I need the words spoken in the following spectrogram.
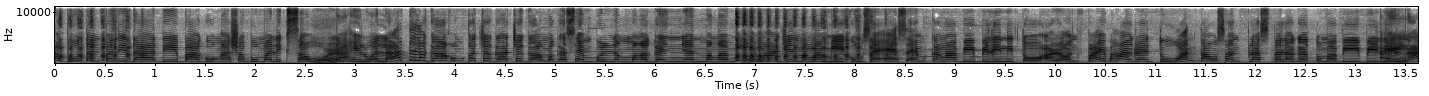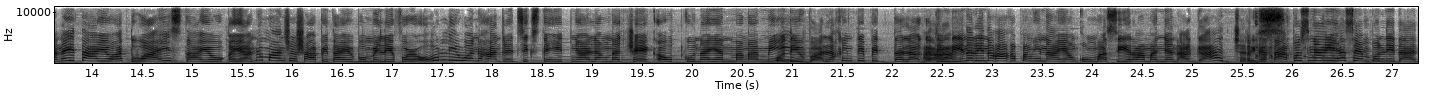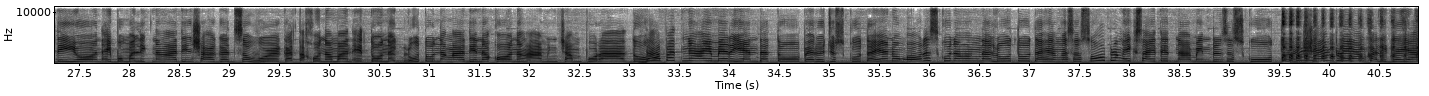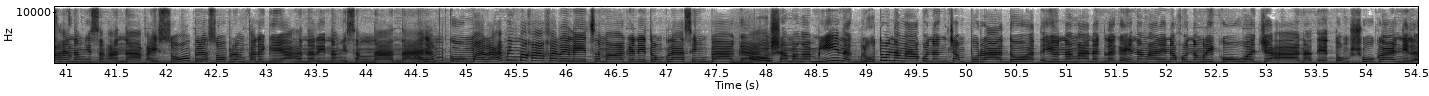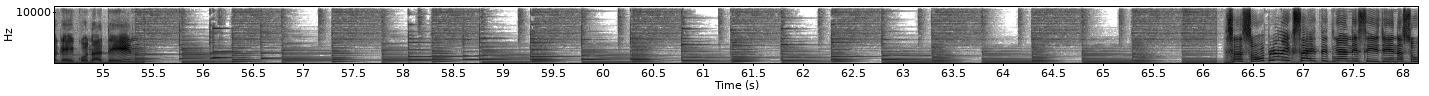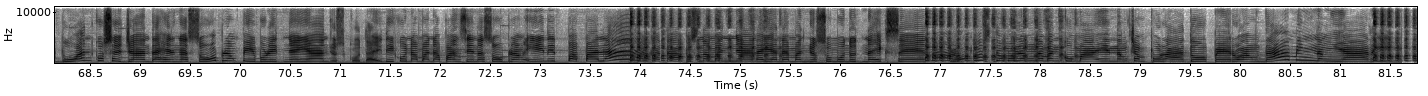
lang naabutan pa ni daddy bago nga siya bumalik sa work. Dahil wala talaga akong katsaga-tsaga mag-assemble ng mga ganyan mga mi. Imagine mga mi, kung sa SM ka nga bibili nito, around 500 to 1,000 plus talaga ito mabibili. Dahil nanay tayo at wise tayo, kaya naman sa Shopee tayo bumili for only 168 nga lang na check out ko na yan mga mi. O diba, laking tipid talaga. At hindi na rin nakakapanghinayang kung masira man yan agad. Charis. At katapos nga i-assemble ni daddy yon ay bumalik na nga din siya agad sa work at ako naman ito, nagluto na nga din ako ng aming champurado. Dapat nga ay merienda to, pero Diyos ko, dahil anong oras ko na ngang naluto dahil nga sa sobrang excited namin dun sa scooter. Siyempre, ang kaligayahan ng isang anak ay sobra-sobrang kaligayahan na rin ng isang nanay. Alam kong maraming makaka-relate sa mga ganitong klaseng bagay. O siya mga mi, nagluto na nga ako ng champurado at iyon na nga, naglagay na nga rin ako ng Ricoa dyan at itong sugar nilagay ko na din. Sa sobrang excited nga ni CJ na subuan ko siya dyan dahil nga sobrang favorite niya yan. Diyos ko, dahil di ko naman napansin na sobrang init pa pala. Pagkatapos naman niyan, ayan naman yung sumunod na eksena. Yung gusto mo lang naman kumain ng champurado pero ang daming nangyari.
